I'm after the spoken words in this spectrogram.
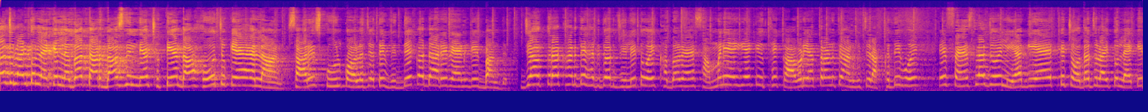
14 ਜੁਲਾਈ ਤੋਂ ਲੈ ਕੇ ਲਗਾਤਾਰ 10 ਦਿਨ ਦੀਆਂ ਛੁੱਟੀਆਂ ਦਾ ਹੋ ਚੁੱਕਿਆ ਹੈ ਐਲਾਨ। ਸਾਰੇ ਸਕੂਲ, ਕਾਲਜ ਅਤੇ ਵਿਦਿਅਕ ਅਦਾਰੇ ਰਹਿਣਗੇ ਬੰਦ। ਜਾਂ ਉੱਤਰਾਖੰਡ ਦੇ ਹਰਿਦੁਆਰ ਜ਼ਿਲ੍ਹੇ ਤੋਂ ਇਹ ਖਬਰ ਹੈ ਸਾਹਮਣੇ ਆਈ ਹੈ ਕਿ ਉੱਥੇ ਕਾਵੜ ਯਾਤਰਾ ਨੂੰ ਧਿਆਨ ਵਿੱਚ ਰੱਖਦੇ ਹੋਏ ਇਹ ਫੈਸਲਾ ਜੋ ਲਿਆ ਗਿਆ ਹੈ ਕਿ 14 ਜੁਲਾਈ ਤੋਂ ਲੈ ਕੇ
